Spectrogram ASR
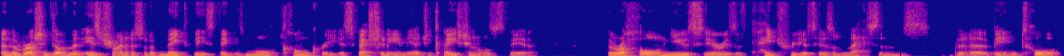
and the Russian government is trying to sort of make these things more concrete, especially in the educational sphere. There are a whole new series of patriotism lessons that are being taught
